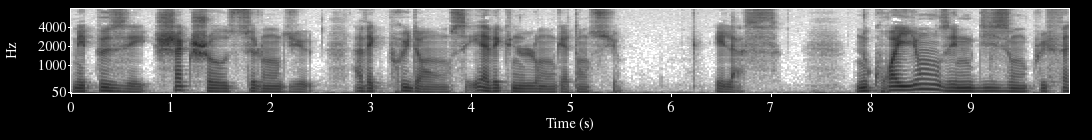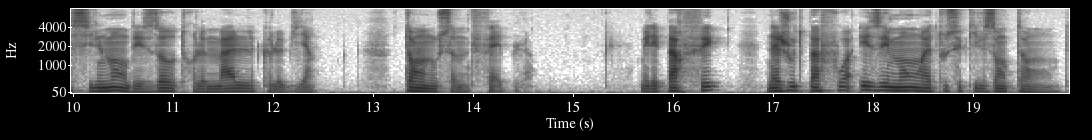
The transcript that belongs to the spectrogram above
mais peser chaque chose selon Dieu, avec prudence et avec une longue attention. Hélas, nous croyons et nous disons plus facilement des autres le mal que le bien, tant nous sommes faibles. Mais les parfaits n'ajoutent pas foi aisément à tout ce qu'ils entendent,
